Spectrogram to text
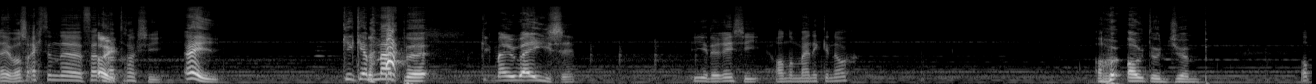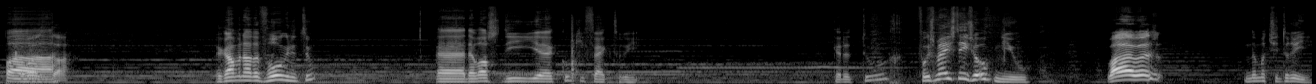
Nee, het was echt een eh, vette attractie. Hey! Kijk en mappen! Kijk mij wijzen. Hier, daar is hij. Ander manneke nog. Oh, auto jump. Hoppa. was dat? Dan gaan we naar de volgende toe. Eh dat was die eh, Cookie Factory. Kijk, de tour. Volgens mij is deze ook nieuw. Waar we... Nummertje 3.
